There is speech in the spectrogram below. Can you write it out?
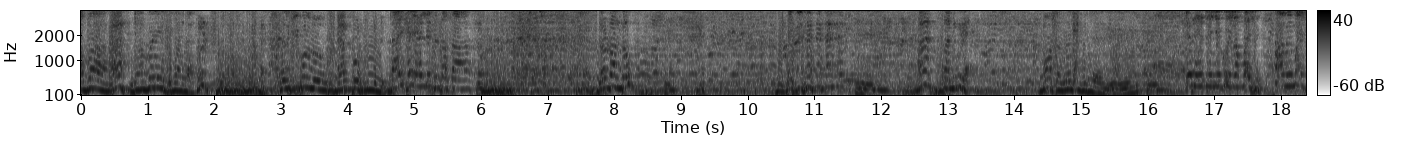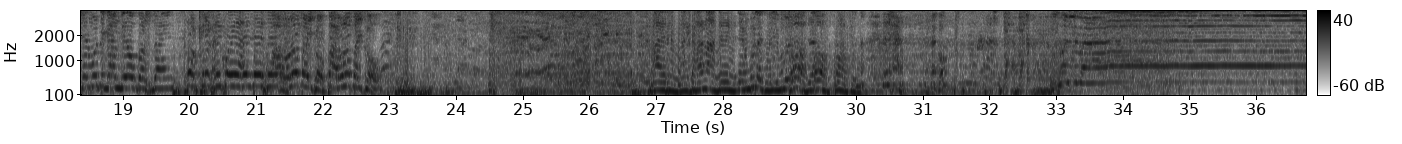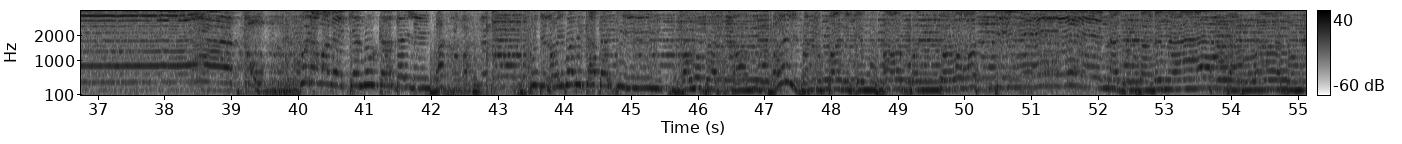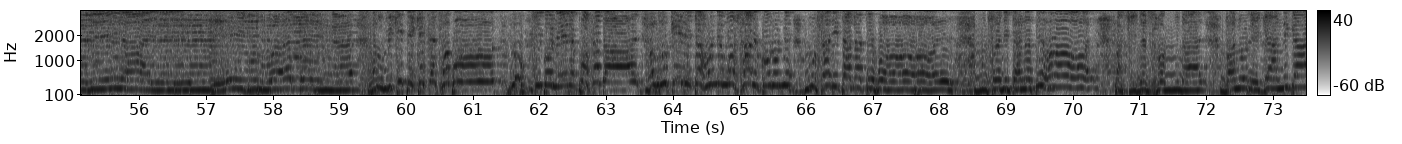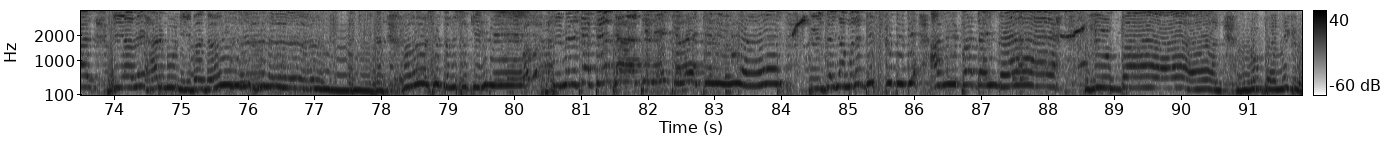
আব্বা হ্যাঁ? গান করে গেছে গানটা তাহলে কি বলল? এক পটলে তাই খাই হাইলেছে চাচা। দাও দাও দাও। হ্যাঁ? চালু করে মশা করে কেন হেদিকে কইলাম মাইসে আমি মাইসের মধ্যে গান গেয়ে অভ্যাস নাই। পটলে খালি কই হালাইছে পারো না তাই কও পারো না তাই কও। আরে না গান আছে এমুরে কই এমুরে ক, ক, ক। আছে না শনিবার যদি রবিবারে কাটাইতি ভালোবাসতাম ভাই বাচ্চু পানিকে মুহাবত দিলে না না যাব আদো মেরি আয়ে করনা তুমি কি দেখেছে সবর জীবনের প্রসাদয়। বুকের দাহনে মশার করুনে মশারি টানাতে হয়। মশারি টানাতে হয়। পাখিরা সন্ধ্যায় বানরে গান গায় হিয়ালে হারমোনি বাজায়। পাখিরা গাতে চলে চলে চলে আমি বাদাই মে। রূপবান রূপবান গো।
